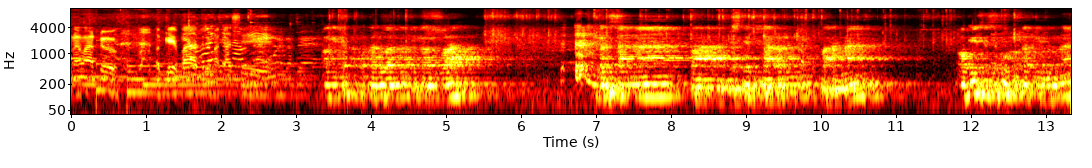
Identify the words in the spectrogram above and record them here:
Nama tuh. Oke Pak, terima kasih. mengingat perpaduan ketika sekolah bersama Pak Estir Sarang, Pak Ana, oke sesepuh dari Luna,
